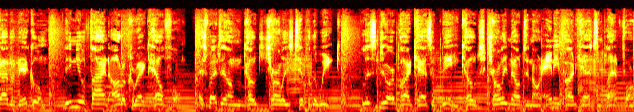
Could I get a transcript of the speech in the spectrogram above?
Drive a vehicle? Then you'll find autocorrect helpful, especially on Coach Charlie's Tip of the Week. Listen to our podcast with me, Coach Charlie Melton, on any podcasting platform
